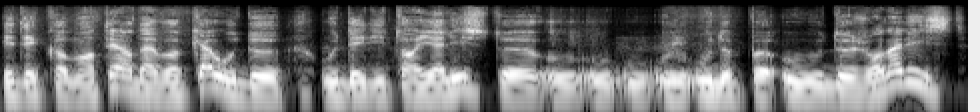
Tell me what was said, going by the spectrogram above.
et des commentaires d'avocats ou d'éditorialistes euh, ou de journalistes.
